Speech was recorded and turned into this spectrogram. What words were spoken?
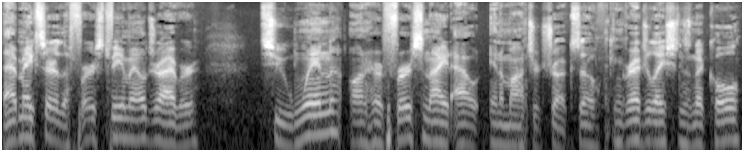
That makes her the first female driver to win on her first night out in a monster truck. So, congratulations, Nicole.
